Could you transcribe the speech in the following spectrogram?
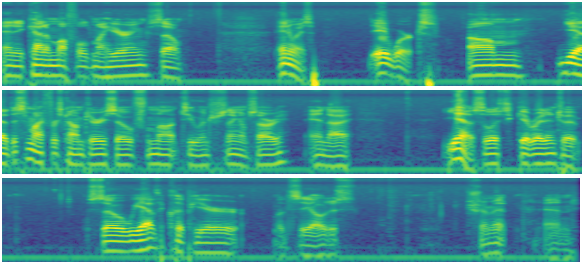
and it kind of muffled my hearing, so, anyways, it works. Um, yeah, this is my first commentary, so if I'm not too interesting, I'm sorry, and I, yeah, so let's get right into it. So, we have the clip here, let's see, I'll just trim it, and,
